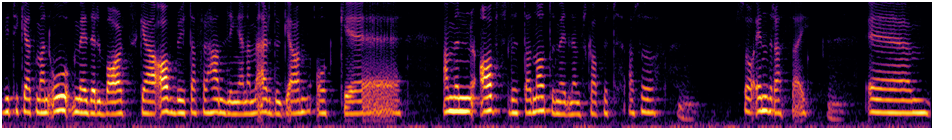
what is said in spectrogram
Vi tycker att man omedelbart ska avbryta förhandlingarna med Erdogan och eh, ja, men avsluta NATO-medlemskapet. Alltså, så ändra sig. Ehm,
